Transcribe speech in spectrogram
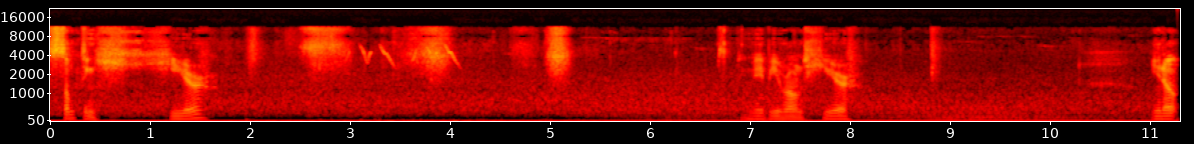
something here? Maybe around here. You know,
